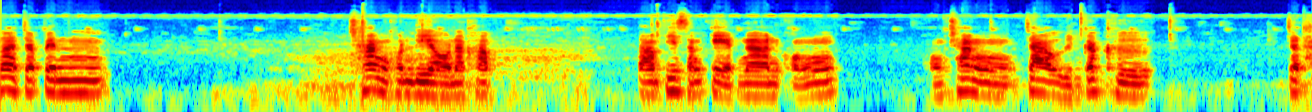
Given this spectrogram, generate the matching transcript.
น่าจะเป็นช่างคนเดียวนะครับ ตามที่สังเกตงานของของช่างเจ้าอื่นก็คือ จะท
